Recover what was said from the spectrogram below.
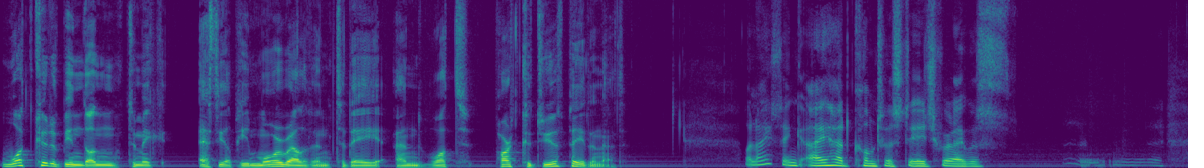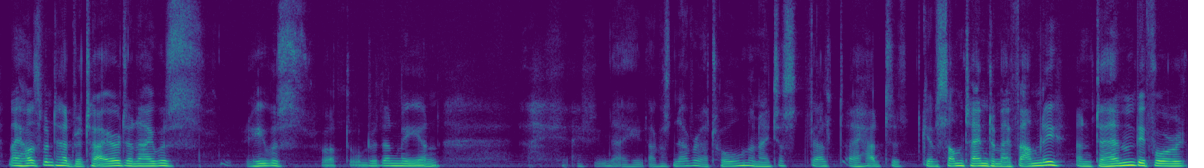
what could have been done to make SDLP more relevant today, and what part could you have played in that? Well, I think I had come to a stage where I was. My husband had retired, and I was. He was what older than me, and I, I, I was never at home, and I just felt I had to give some time to my family and to him before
